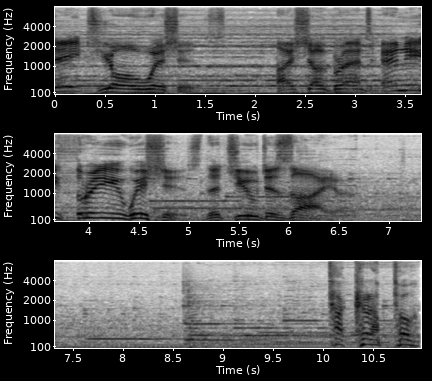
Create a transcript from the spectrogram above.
State your wishes. I shall grant any three wishes that you desire. Takrapto,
